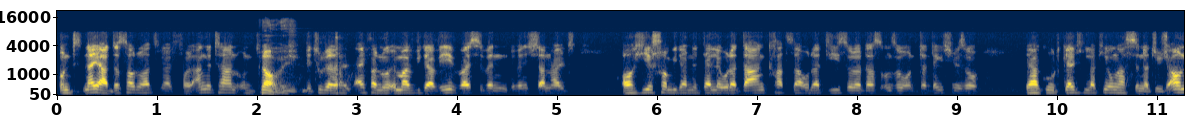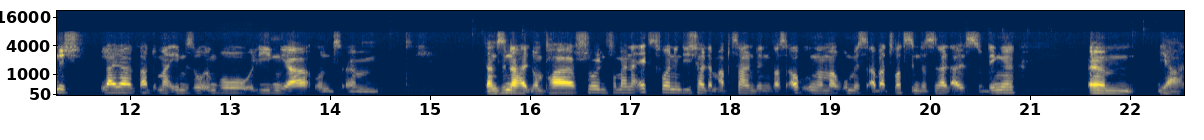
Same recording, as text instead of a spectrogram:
Und naja, das Auto hat mir halt voll angetan und ich. mir tut das halt einfach nur immer wieder weh, weißt du, wenn, wenn ich dann halt, oh, hier schon wieder eine Delle oder da ein Kratzer oder dies oder das und so. Und dann denke ich mir so, ja gut, Geld für Lackierung hast du natürlich auch nicht, leider gerade immer eben so irgendwo liegen, ja. Und ähm, dann sind da halt noch ein paar Schulden von meiner Ex-Freundin, die ich halt am Abzahlen bin, was auch irgendwann mal rum ist, aber trotzdem, das sind halt alles so Dinge, ähm, ja,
